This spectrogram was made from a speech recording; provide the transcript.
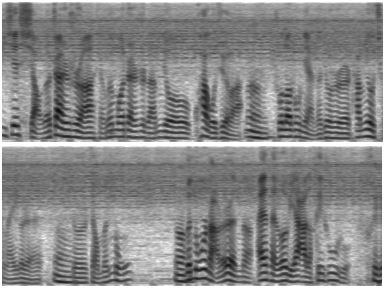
一些小的战士啊，小规模战士，咱们就跨过去了。嗯。说到重点呢，就是他们又请来一个人，嗯，就是叫门农嗯门农是哪儿的人呢？埃塞俄比亚的黑叔叔。嘿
